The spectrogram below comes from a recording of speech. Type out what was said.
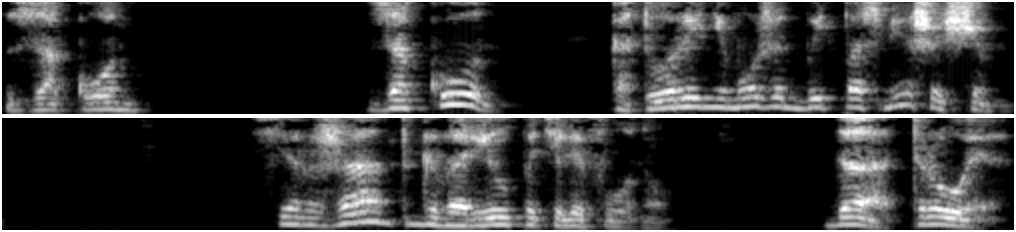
закон. Закон, который не может быть посмешищем. Сержант говорил по телефону. «Да, трое».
